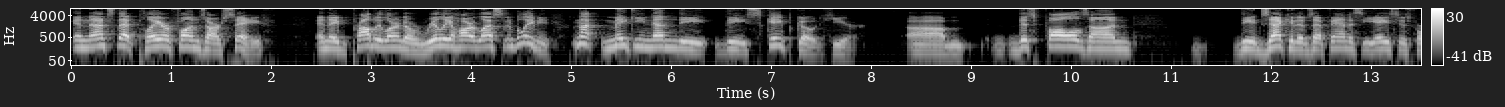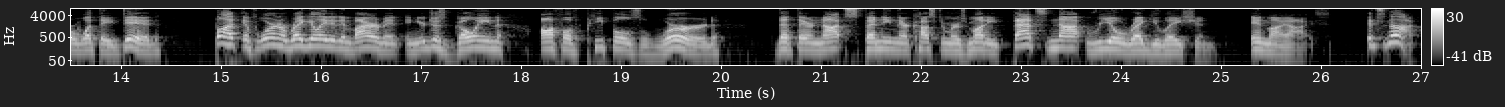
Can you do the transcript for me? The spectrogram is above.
and that's that player funds are safe. And they probably learned a really hard lesson. Believe me, I'm not making them the the scapegoat here. Um, this falls on the executives at Fantasy Aces for what they did. But if we're in a regulated environment and you're just going off of people's word that they're not spending their customers' money, that's not real regulation in my eyes. It's not.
